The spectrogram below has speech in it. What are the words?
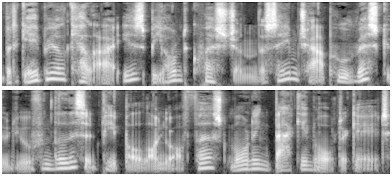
but Gabriel Keller is beyond question the same chap who rescued you from the lizard people on your first morning back in Aldergate.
